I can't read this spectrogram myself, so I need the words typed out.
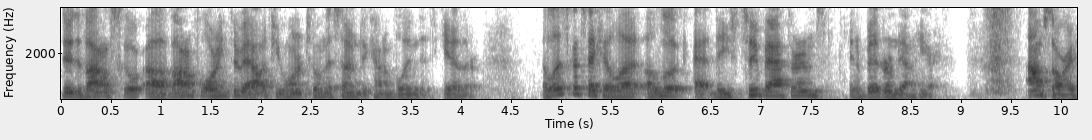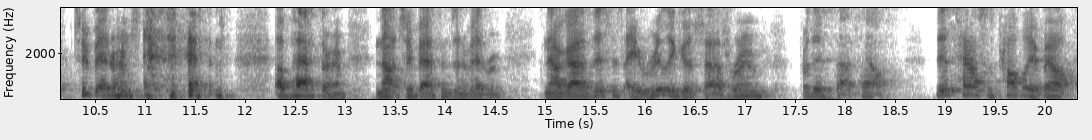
do the vinyl, score, uh, vinyl flooring throughout if you wanted to in this home to kind of blend it together. Now let's go take a, a look at these two bathrooms and a bedroom down here. I'm sorry, two bedrooms and a bathroom, not two bathrooms and a bedroom. Now guys, this is a really good size room for this size house. This house is probably about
